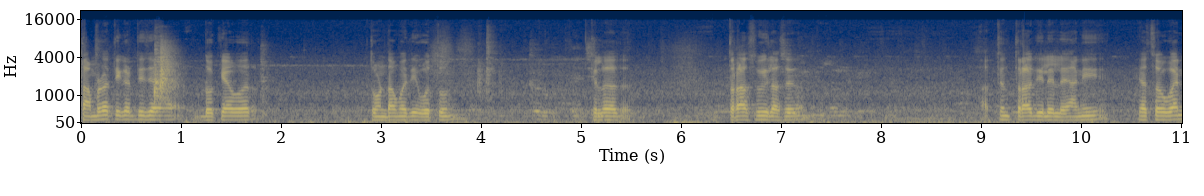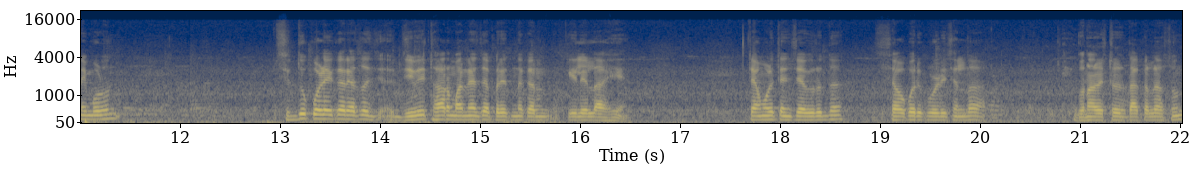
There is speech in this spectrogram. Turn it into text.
तांबडा तिकट तिच्या डोक्यावर तोंडामध्ये ओतून तिला त्रास होईल असं अत्यंत त्रास दिलेला आहे. आणि या चौघांनी मिळून सिद्धू कोळेकर याचा जी- जीवित ठार मारण्याचा प्रयत्न कर केलेला आहे. त्यामुळे त्यांच्याविरुद्ध शाहूपुरी पोलीस गुन्हा रजिस्टर दाखल असून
